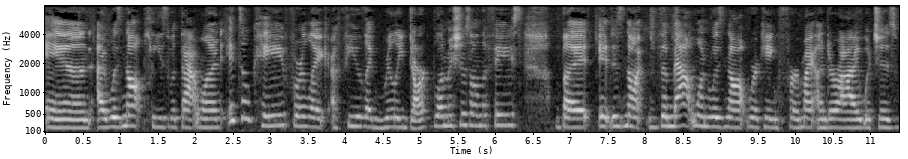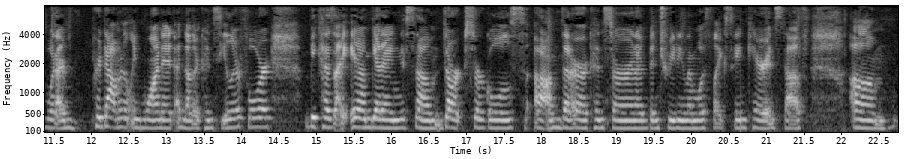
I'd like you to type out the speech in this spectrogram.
and I was not pleased with that one. It's okay for like a few like really dark blemishes on the face, but it is not, the matte one was not working for my under eye, which is what I'm predominantly wanted another concealer for because I am getting some dark circles um, that are a concern. I've been treating them with like skincare and stuff. Um,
